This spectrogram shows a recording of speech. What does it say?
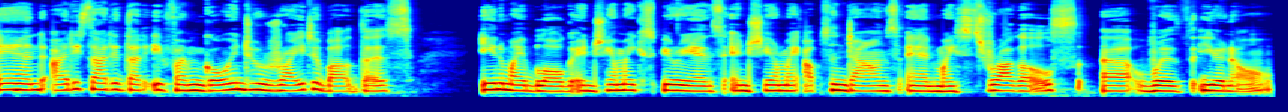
And I decided that if I'm going to write about this, in my blog and share my experience and share my ups and downs and my struggles uh, with you know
